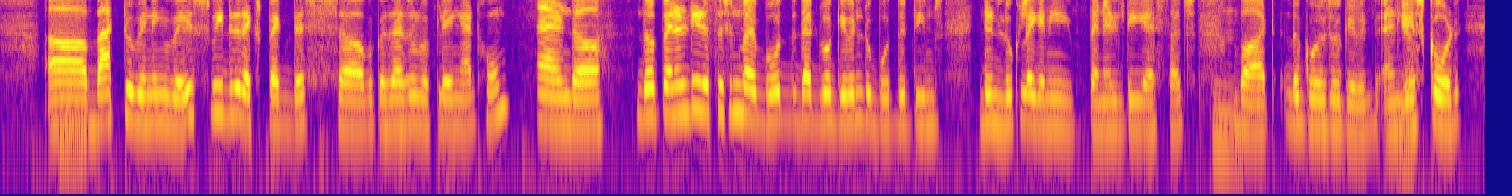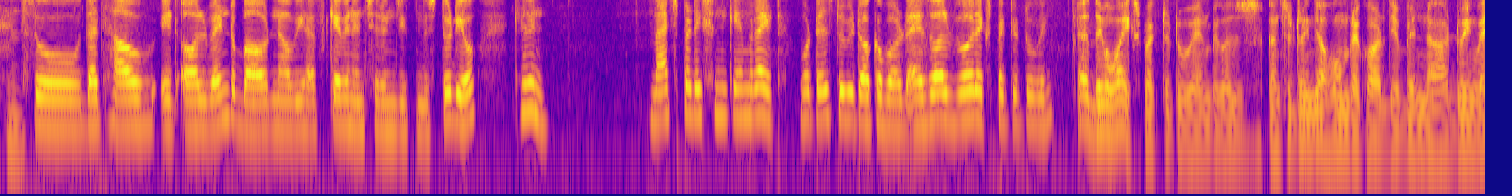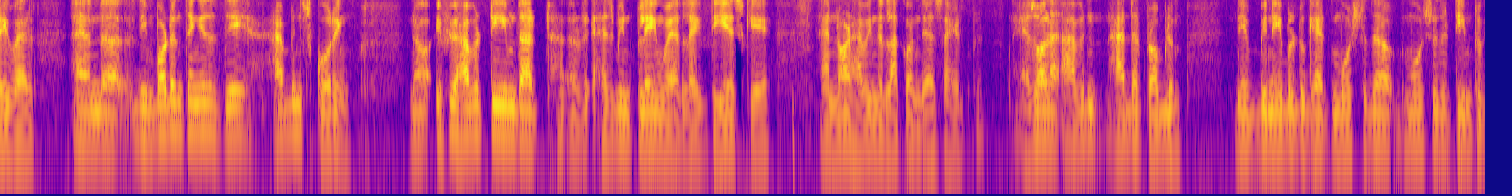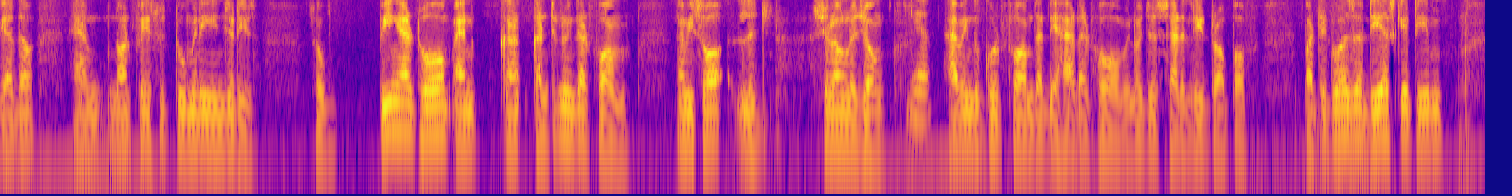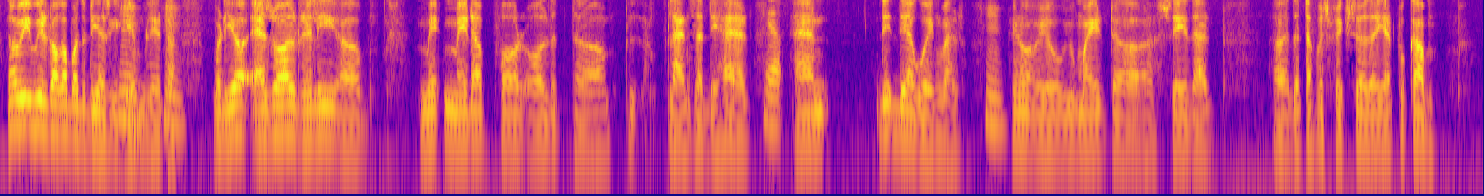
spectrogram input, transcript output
Uh, Back to winning ways. We didn't expect this uh, because Aizawl were playing at home, and uh, the penalty decision by both that were given to both the teams didn't look like any penalty as such, but the goals were given and they Yeah. scored. So that's how it all went about. Now we have Kevin and Chiranjit in the studio. Kevin, match prediction came right. What else do we talk about? Aizawl were expected to win. Yeah, they were expected to win because considering their home record, they've been uh, doing very well. And uh, the important thing is they have been scoring. Now, if you have a team that uh, has been playing well, like DSK, and not having the luck on their side, Aizawl haven't had that problem. They've been able to get most of the most of the team together and not faced with too many injuries. So, being at home and co- continuing that form. Now we saw Lej- Shillong Lajong Yeah. having the good form that they had at home, you know, just suddenly drop off. But it was a DSK team. Now we will talk about the DSK game later. But yeah, Aizawl, really uh, ma- made up for all the uh, pl- plans that they had, Yeah. and they, they are going well. Hmm. You know, you you might uh, say that uh, the toughest fixtures are yet to come,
